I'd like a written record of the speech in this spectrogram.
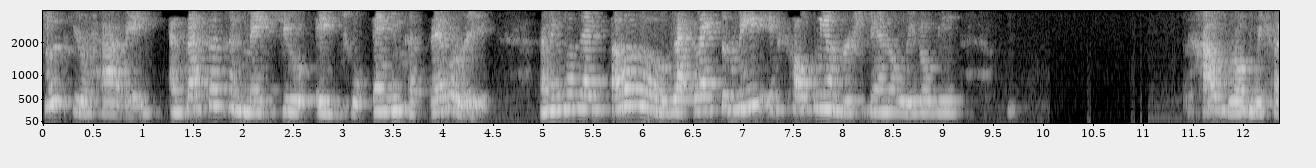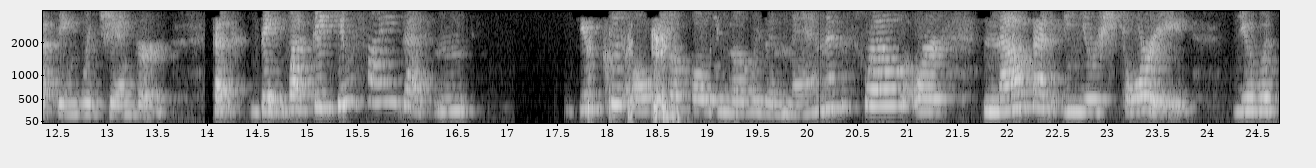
suit you're having and that doesn't make you into any category and it was like oh like like to me it helped me understand a little bit how wrong we have been with gender but did, what did you find that mm, you could also fall in love with a man as well or now that in your story you would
